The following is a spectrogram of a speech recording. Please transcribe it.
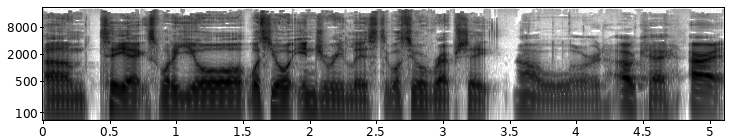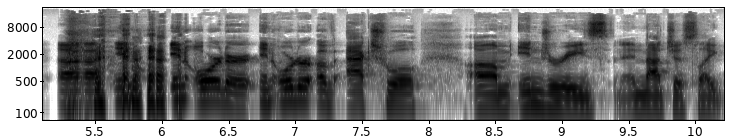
Um, TX, what are your what's your injury list? What's your rep sheet? Oh lord. Okay. All right. Uh, in in order in order of actual um, injuries and not just like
